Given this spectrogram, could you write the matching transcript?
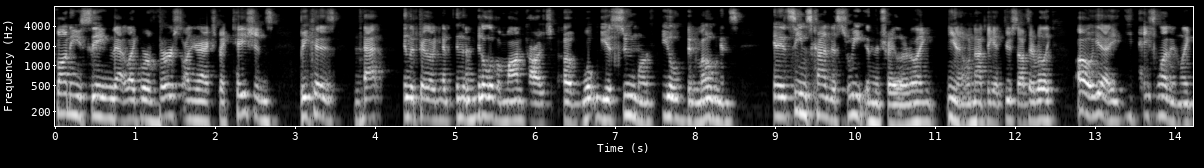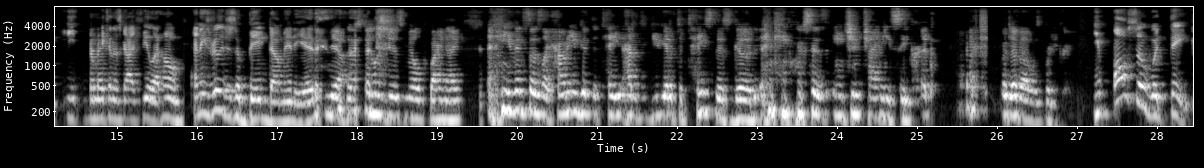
funny seeing that like reversed on your expectations because that in the trailer again in the middle of a montage of what we assume are feel good moments, and it seems kind of sweet in the trailer. Like you know, not to get too soft, they were like, "Oh yeah, he, he takes London. Like he, they're making this guy feel at home, and he's really just a big dumb idiot." Yeah, they're stealing his milk by night. And he even says, like, how do you get the taste? How did you get it to taste this good? And King says, ancient Chinese secret, which I thought was pretty great. You also would think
